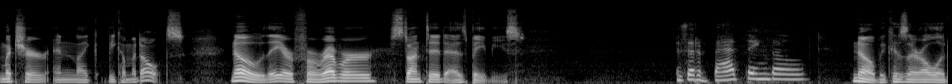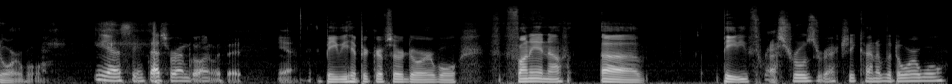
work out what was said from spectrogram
mature and like become adults. No, they are forever stunted as babies. Is that a bad thing though? No, because they're all adorable. Yeah, see, that's where I'm going with it. Yeah. Baby hippogriffs are adorable. Funny enough, uh, baby thestrals are actually kind of adorable.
